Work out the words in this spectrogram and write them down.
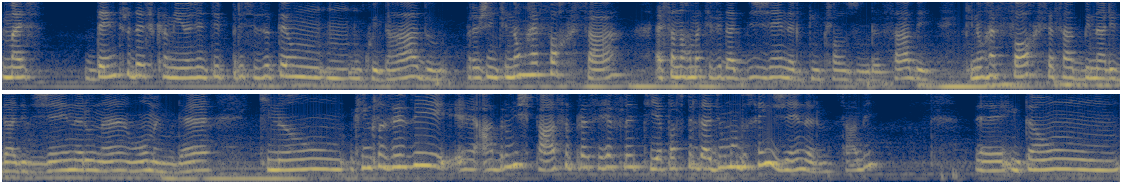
Mas dentro desse caminho a gente precisa ter um, um, um cuidado para a gente não reforçar essa normatividade de gênero que enclausura, sabe? Que não reforce essa binaridade de gênero, né? Homem, mulher que não que inclusive é, abre um espaço para se refletir a possibilidade de um mundo sem gênero sabe? É, então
